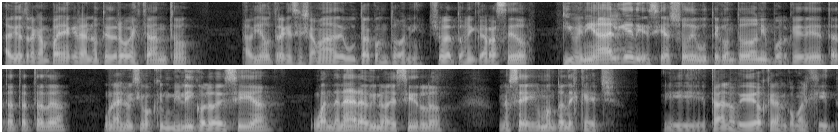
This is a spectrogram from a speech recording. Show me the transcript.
Había otra campaña que era No te drogues tanto. Había otra que se llamaba Debutá con Tony. Yo era Tony Carracedo. Y venía alguien y decía, yo debuté con Tony porque de ta, ta, ta, ta, ta. Una vez lo hicimos que un milico lo decía. Wanda Nara vino a decirlo. No sé, un montón de sketch. Y estaban los videos que eran como el hit.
